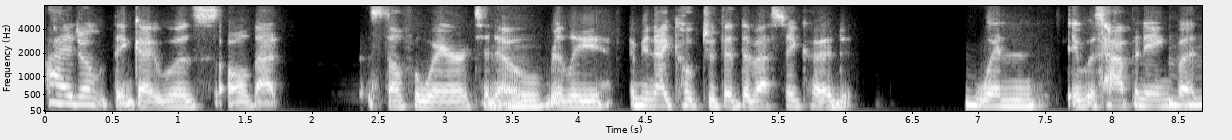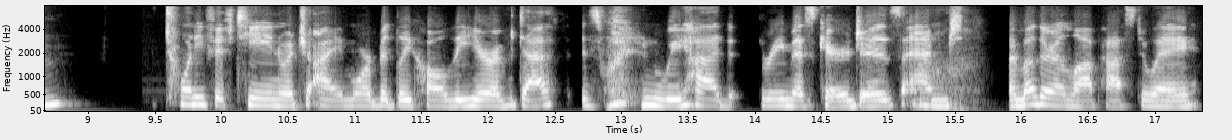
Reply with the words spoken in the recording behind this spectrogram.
I don't think I was all that self-aware to know mm. really. I mean, I coped with it the best I could when it was happening, mm-hmm. but 2015, which I morbidly call the year of death, is when we had three miscarriages and my mother in law passed away.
